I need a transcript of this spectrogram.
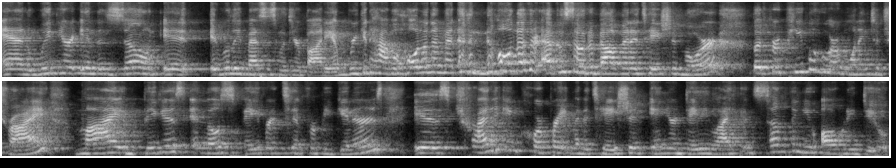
And when you're in the zone it it really messes with your body. And we can have a whole other a whole other episode about meditation more. But for people who are wanting to try my biggest and most favorite tip for beginners is try to incorporate meditation in your daily life. In something you already do.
